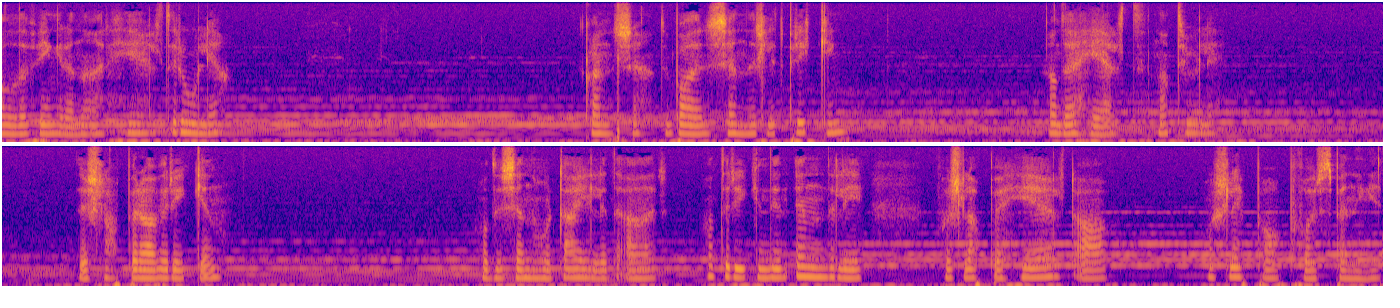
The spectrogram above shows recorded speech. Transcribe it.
Alle fingrene er helt rolige. Kanskje du bare kjenner litt prikking, og det er helt naturlig. Du slapper av i ryggen og du kjenner hvor deilig det er at ryggen din endelig får slappe helt av og slippe opp for spenninger.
